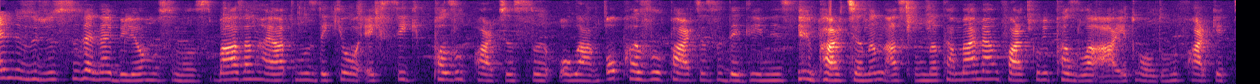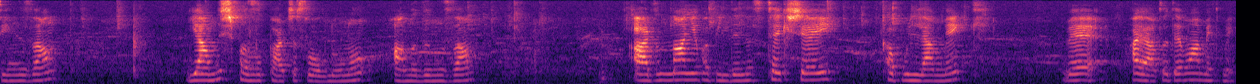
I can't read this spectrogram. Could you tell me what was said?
En üzücüsü de ne biliyor musunuz? Bazen hayatımızdaki o eksik puzzle parçası olan, o puzzle parçası dediğiniz parçanın aslında tamamen farklı bir puzzle'a ait olduğunu fark ettiğiniz an, yanlış puzzle parçası olduğunu anladığınız an, ardından yapabildiğiniz tek şey kabullenmek ve hayata devam etmek.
